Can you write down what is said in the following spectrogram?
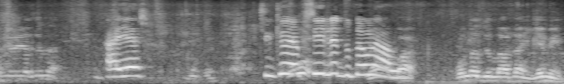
10 lira yazılı. Hayır. Çünkü hepsiyle dudamı Ya aldım. bak o nadıllardan yemeyin.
